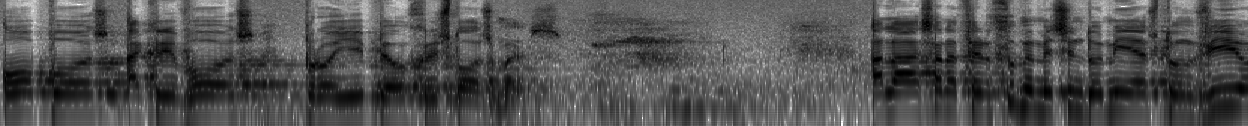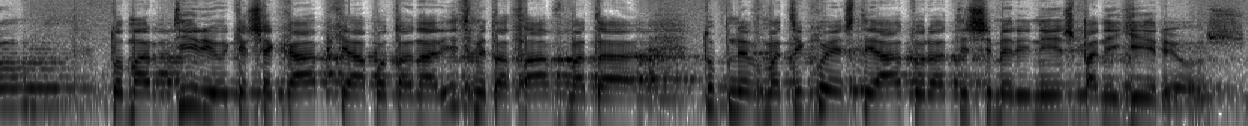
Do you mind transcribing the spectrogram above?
όπως ακριβώς προείπε ο Χριστός μας. Αλλά ας αναφερθούμε με συντομία στον βίο, το μαρτύριο και σε κάποια από τα αναρρύθμιτα θαύματα του πνευματικού εστιατόρα της σημερινής Πανηγύριος.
